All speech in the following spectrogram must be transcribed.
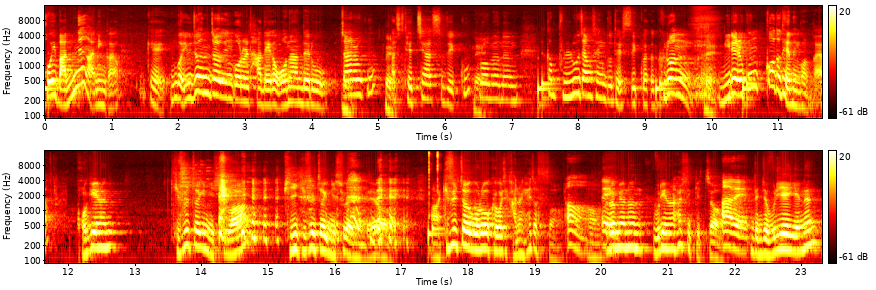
거의 만능 아닌가요? 이렇게 뭔가 유전적인 거를 다 내가 원하는 대로 자르고 네. 다시 대체할 수도 있고 네. 그러면은 약간 불로장생도 될 수 있고 약간 그런 네. 미래를 꿈꿔도 되는 건가요? 거기에는 기술적인 이슈와 비기술적인 이슈가 있는데요. 아, 기술적으로 그것이 가능해졌어. 어, 어, 네. 그러면은 우리는 할 수 있겠죠. 아, 네. 근데 이제 우리에게는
